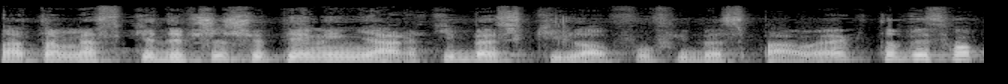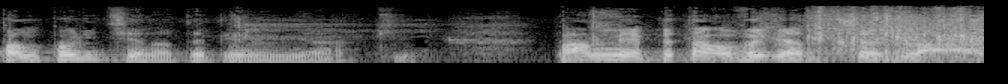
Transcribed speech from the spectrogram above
natomiast kiedy przyszły pielęgniarki bez kilofów i bez pałek, to wysłał pan policję na te pielęgniarki. Pan mnie pyta o wywiad sprzed lat.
